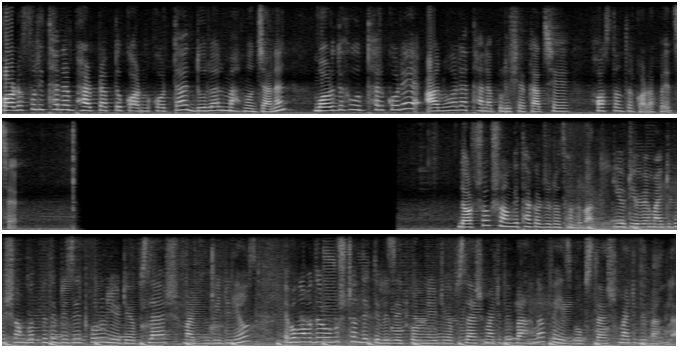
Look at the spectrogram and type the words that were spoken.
কর্ণফুলী থানার ভারপ্রাপ্ত কর্মকর্তা দুলাল মাহমুদ জানান, মরদেহ উদ্ধার করে আনোয়ারা থানা পুলিশের কাছে হস্তান্তর করা হয়েছে। দর্শক সঙ্গে থাকার জন্য ধন্যবাদ। ইউটিউবে মাইটিভি সংবাদ পেতে ভিজিট করুন YouTube slash My TV BD news এবং আমাদের অনুষ্ঠান দেখতে ভিজিট করুন YouTube slash My TV Bangla Facebook slash My TV Bangla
